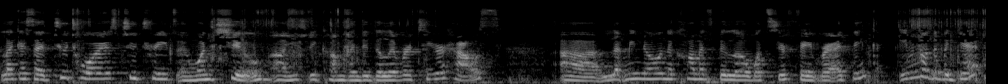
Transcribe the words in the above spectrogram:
like I said, two toys, two treats, and one chew uh, usually comes and they deliver to your house. Uh, let me know in the comments below what's your favorite. I think even though the baguette,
